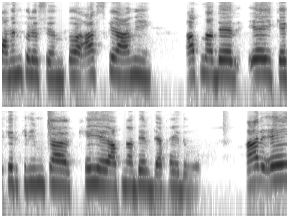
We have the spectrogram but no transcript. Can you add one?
কমেন্ট করেছেন। তো আজকে আমি আপনাদের এই কেকের ক্রিমটা খেয়ে আপনাদের দেখাই দেব। আর এই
